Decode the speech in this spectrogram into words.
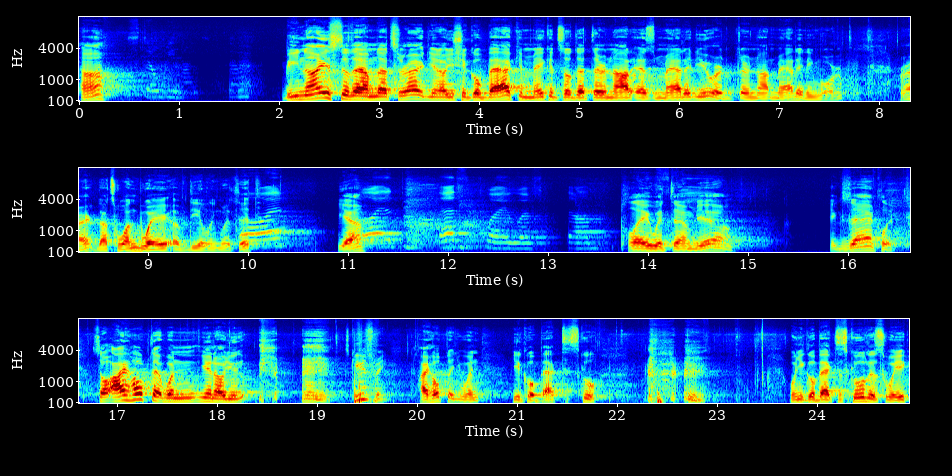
huh? Be nice to them, that's right. You know, you should go back and make it so that they're not as mad at you or they're not mad anymore, right? That's one way of dealing with it. Yeah? Play with them, yeah. Exactly. So I hope that when, you know, you, excuse me, I hope that when you go back to school, when you go back to school this week,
